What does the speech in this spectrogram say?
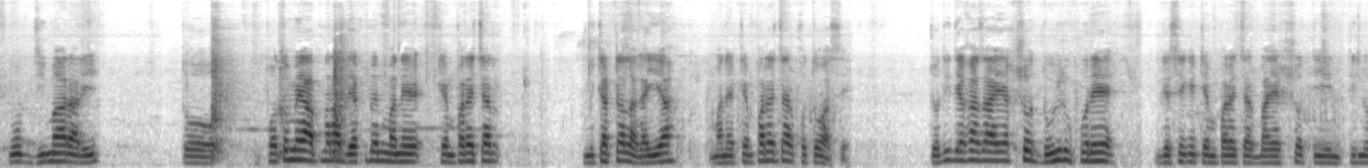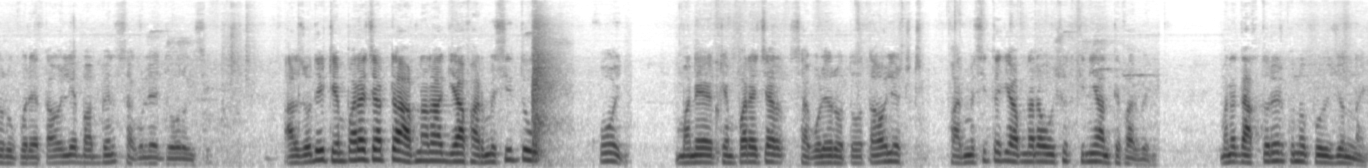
খুব জিমার আরি তো প্রথমে আপনারা দেখবেন মানে টেম্পারেচার মিটারটা লাগাইয়া মানে টেম্পারেচার কত আছে। যদি দেখা যায় একশো দুইর উপরে গেছে কি টেম্পারেচার বা একশো তিন, তিনের উপরে, তাহলে ভাববেন ছাগলে জ্বর হয়েছে আর যদি টেম্পারেচারটা আপনারা গিয়া ফার্মেসি তো কই মানে টেম্পারেচার ছাগলের হতো, তাহলে ফার্মেসি থেকে আপনারা ওষুধ কিনে আনতে পারবেন। মানে ডাক্তারের কোনো প্রয়োজন নাই।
